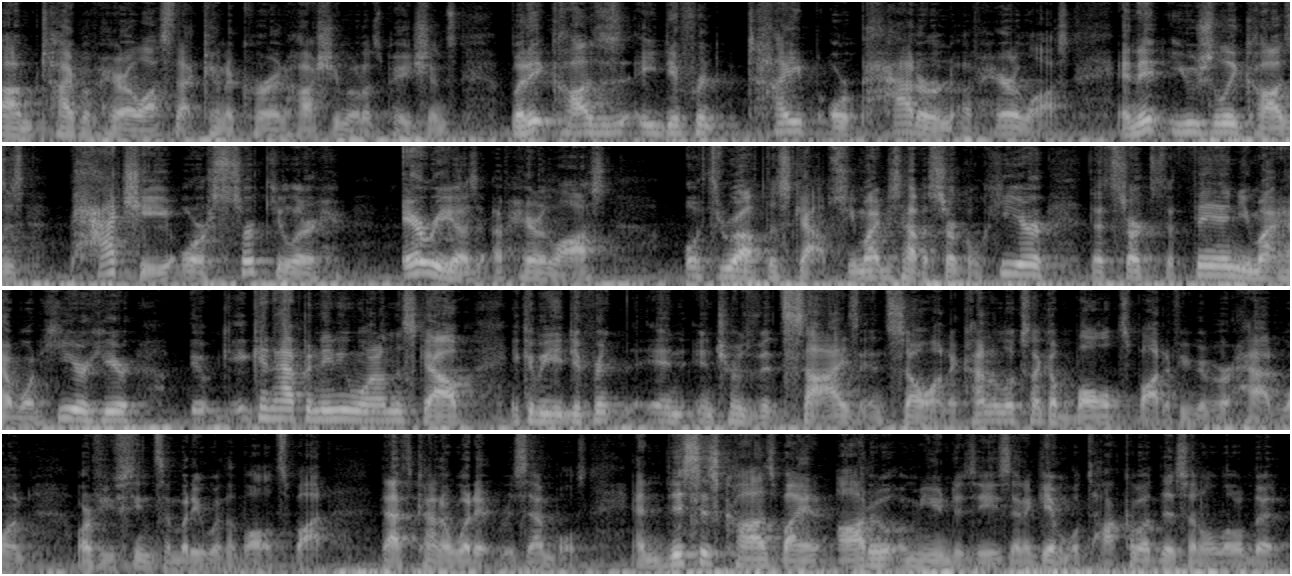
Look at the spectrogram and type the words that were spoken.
um, type of hair loss that can occur in Hashimoto's patients, but it causes a different type or pattern of hair loss. And it usually causes patchy or circular areas of hair loss throughout the scalp. So you might just have a circle here that starts to thin. You might have one here, here. It, it can happen anywhere on the scalp. It can be a different in, in terms of its size and so on. It kind of looks like a bald spot if you've ever had one or if you've seen somebody with a bald spot. That's kind of what it resembles. And this is caused by an autoimmune disease. And again, we'll talk about this in a little bit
